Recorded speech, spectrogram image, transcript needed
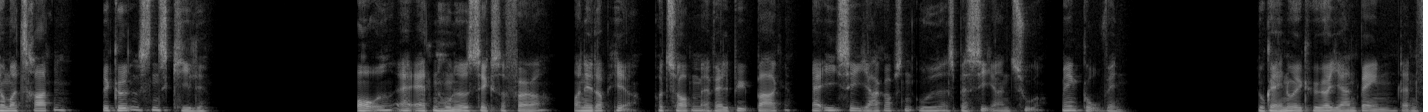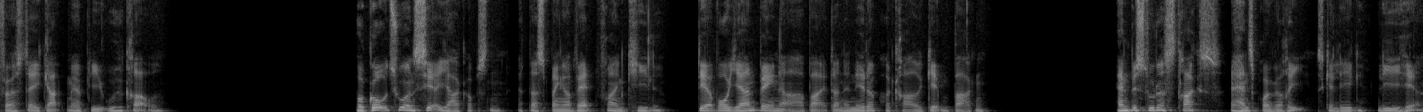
Nummer 13. Begyndelsens kilde. Året er 1846, og netop her, på toppen af Valby Bakke, er I.C. Jacobsen ude at spacere en tur med en god ven. Du kan endnu ikke høre jernbanen, da den første er i gang med at blive udgravet. På gåturen ser Jacobsen, at der springer vand fra en kilde, der hvor jernbanearbejderne netop har gravet gennem bakken. Han beslutter straks, at hans bryggeri skal ligge lige her,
